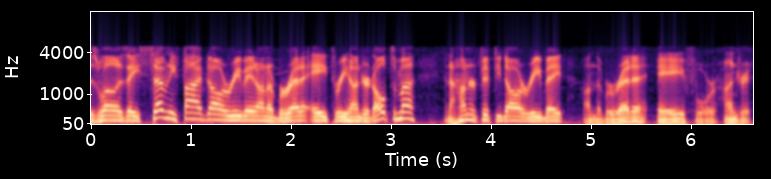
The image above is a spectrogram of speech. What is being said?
as well as a $75 rebate on a Beretta A300 Ultima and a $150 rebate on the Beretta A400.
